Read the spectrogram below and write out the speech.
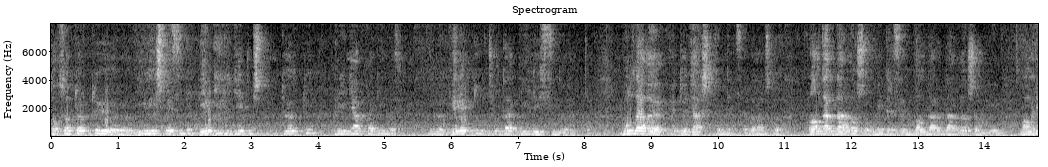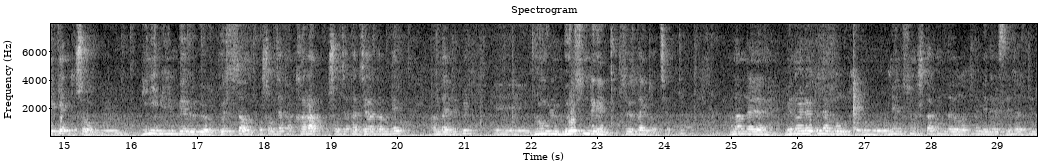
токсон төрттү бийлик ишпесин дейт эки жүз жетимиш төртү при необходимость керектүү учурда бийлик ишсин деп да бул дагы өтө жакшы тенденция потому что балдар дагы ошол медресенин балдары дагы ошол мамлекет ошол диний билим берүүгө көз салып ошол жака карап ошол жака жардам берип кандайдыр бир көңүлүн бөлсүн деген сөздү айтып атышат да анан мен ойлойт элем бул менин сунуштарым мындай болот эле медреселердин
